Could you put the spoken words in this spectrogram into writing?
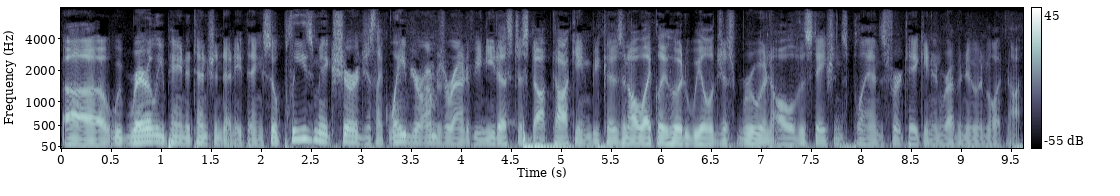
Uh, we're rarely paying attention to anything, so please make sure just like wave your arms around if you need us to stop talking, because in all likelihood we'll just ruin all of the station's plans for taking in revenue and whatnot.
